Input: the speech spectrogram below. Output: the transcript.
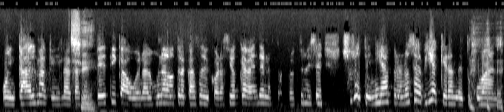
o en Calma, que es la casa estética, o en alguna otra casa de decoración que vende nuestros productos, nos dicen, yo lo tenía, pero no sabía que eran de Tucumán.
